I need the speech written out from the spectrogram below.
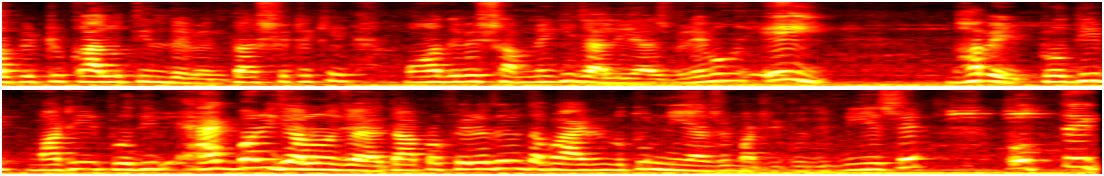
অল্প একটু কালো তিল দেবেন। তার সেটাকে মহাদেবের সামনে গিয়ে জ্বালিয়ে আসবেন এবং এই ভাবে প্রদীপ, মাটির প্রদীপ একবারই জ্বালানো যায়। তারপর ফেলে দেবেন, তারপর আরেকটা নতুন নিয়ে আসবেন মাটির প্রদীপ। নিয়ে এসে প্রত্যেক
